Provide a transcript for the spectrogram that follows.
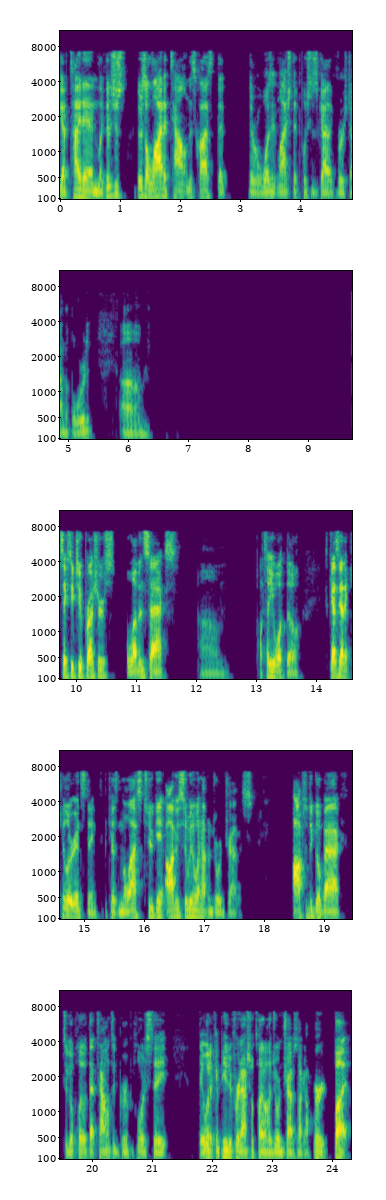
got a tight end. Like there's just there's a lot of talent in this class that there wasn't last year that pushes this guy like Verse down the board. Um, 62 pressures, 11 sacks. Um, I'll tell you what though, guy's got a killer instinct because in the last two games, obviously we know what happened to Jordan Travis. opted to go back to go play with that talented group of Florida State. They would have competed for a national title had Jordan Travis not got hurt. But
